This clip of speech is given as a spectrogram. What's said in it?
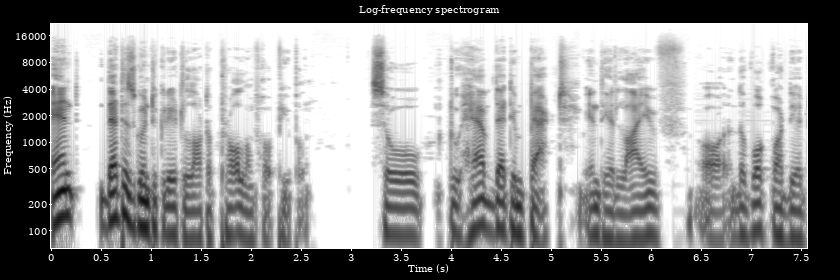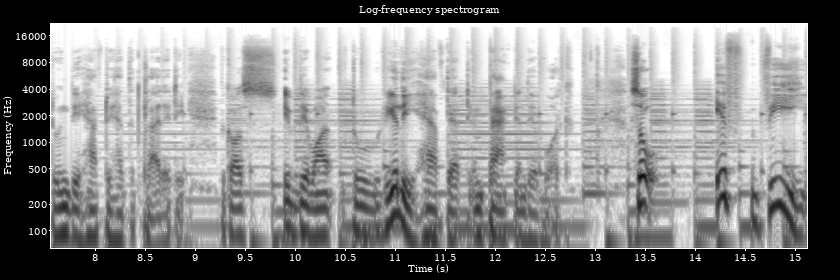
And that is going to create a lot of problem for people so to have that impact in their life or the work what they are doing they have to have that clarity. Because if they want to really have that impact in their work. So if we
